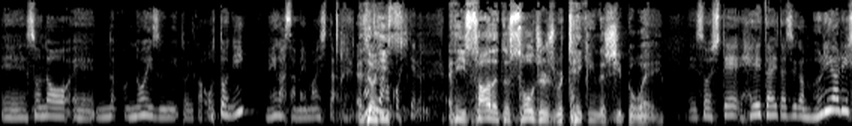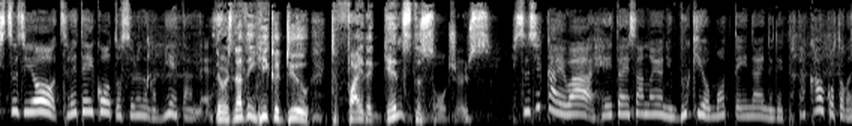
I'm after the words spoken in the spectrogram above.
えー、その,、えー、ノイズにというか音に目が覚めました。そして兵隊たちが無理やり羊を連れて行こうとするのが見えたんです。羊飼いは兵隊さんのように武器を持っていないので戦うことが。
